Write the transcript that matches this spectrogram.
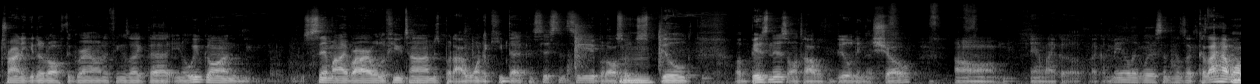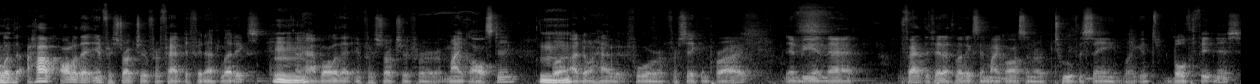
trying to get it off the ground and things like that. You know we've gone semi-viral a few times, but I want to keep that consistency, but also Hmm. just build a business on top of building a show. Um, and like a like a mailing list and things like. Because I have all of that. I have all of that infrastructure for Fat to Fit Athletics, and I have all of that infrastructure for Mike Alston, but I don't have it for Forsaken Pride. And being that Fat to Fit Athletics and Mike Alston are two of the same. Like it's both fitness.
